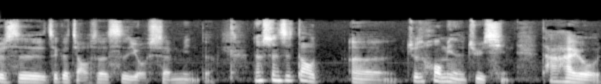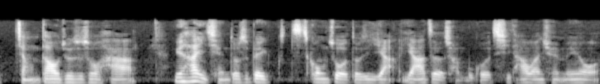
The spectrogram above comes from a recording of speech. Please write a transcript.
就是这个角色是有生命的。那甚至到呃就是后面的剧情，他还有讲到就是说他，因为他以前都是被工作都是压压着喘不过气，他完全没有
